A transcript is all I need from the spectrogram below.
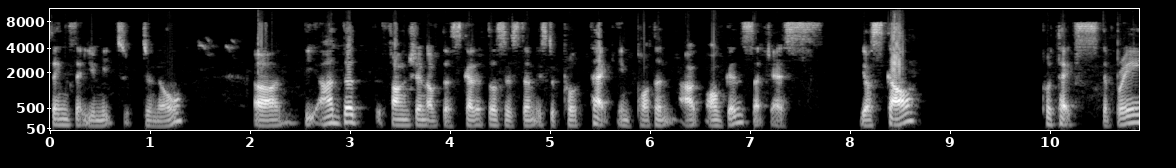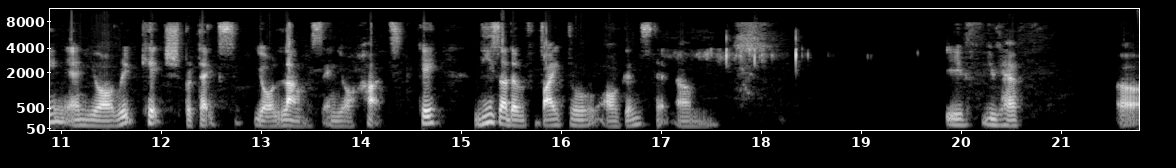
things that you need to, to know. Uh, the other function of the skeletal system is to protect important organs such as your skull protects the brain and your rib cage protects your lungs and your heart okay these are the vital organs that um, if you have uh,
